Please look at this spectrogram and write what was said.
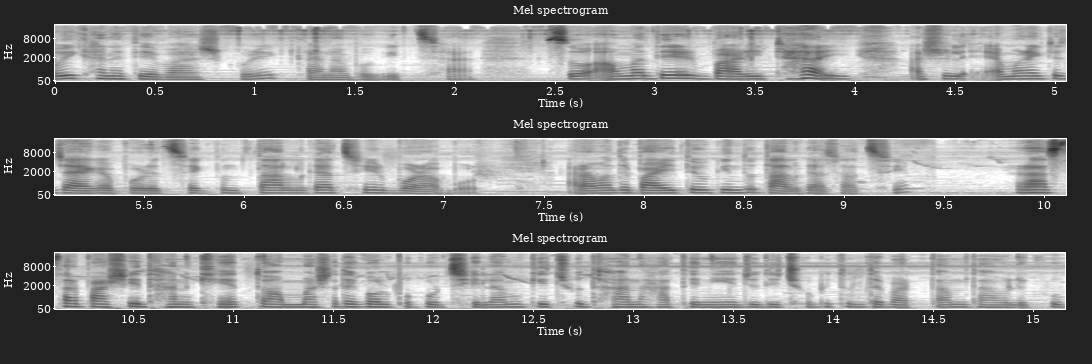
ওইখানেতে বাস করে কানা বগিচ্ছা সো আমাদের বাড়িটাই আসলে এমন একটা জায়গা পড়েছে, একদম তাল গাছের বরাবর। আর আমাদের বাড়িতেও কিন্তু তাল গাছ আছে। রাস্তার পাশেই ধান ক্ষেত তো আম্মার সাথে গল্প করছিলাম, কিছু ধান হাতে নিয়ে যদি ছবি তুলতে পারতাম, তাহলে খুব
